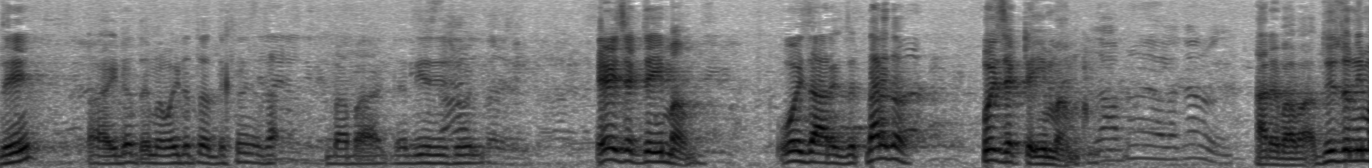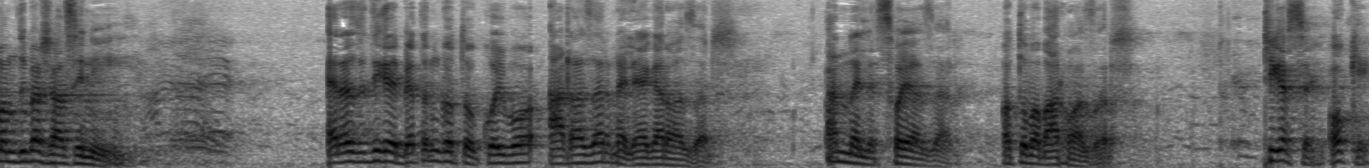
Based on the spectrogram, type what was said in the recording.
দি। এটা তো ইমাম ওইটা তো যা- বাবা দিয়ে দিয়েছে এই যে একটা ইমাম। ওই যে আরেকজন দাঁড়ে তো। ওই যে একটা ইমাম। আরে বাবা দুইজন ইমাম দুই পাশে আসেনি। এরা যদি বেতন কত কইব আট হাজার নাইলে এগারো হাজার, আর নাইলে ছয় হাজার অথবা বারো হাজার। ঠিক আছে? ওকে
